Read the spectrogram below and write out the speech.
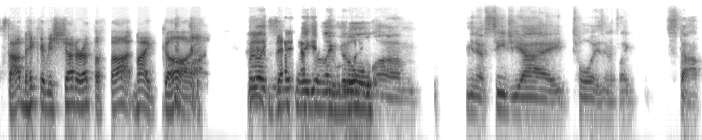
Stop making me shudder at the thought. My God. but like Zac they, get like little um, you know CGI toys, and it's like stop.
